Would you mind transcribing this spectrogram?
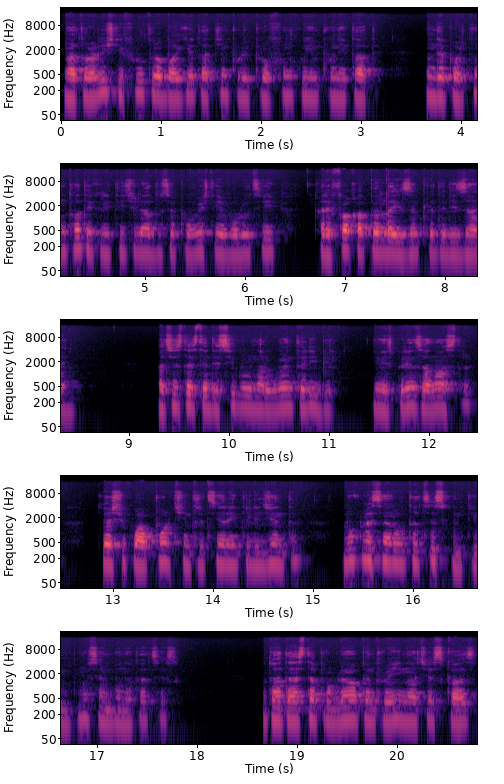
naturaliștii flutură bagheta timpului profund cu impunitate, îndepărtând toate criticile aduse poveștii evoluției care fac apel la exemple de design. Acesta este desigur un argument teribil. Din experiența noastră, chiar și cu aport și întreținere inteligentă, lucrurile se înrăutățesc în timp, nu se îmbunătățesc. Cu toate astea, problema pentru ei în acest caz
